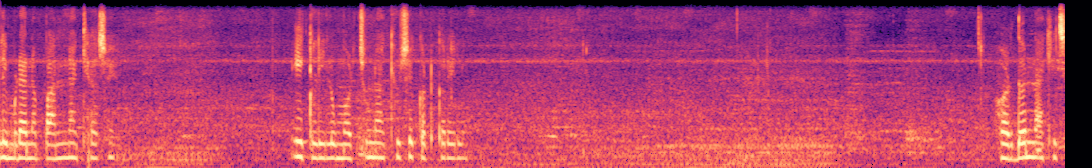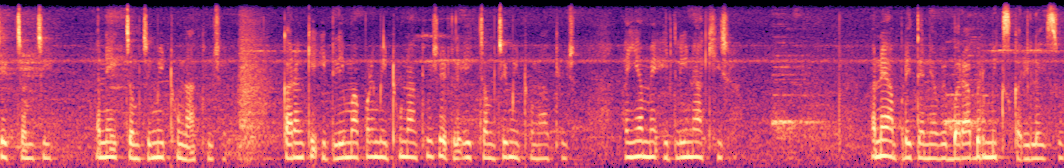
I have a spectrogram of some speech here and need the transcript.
લીમડાના પાન નાખ્યા છે. એક લીલું મરચું નાખ્યું છે કટ કરેલું. હળદર નાખી છે એક ચમચી અને એક ચમચી મીઠું નાખ્યું છે. કારણ કે ઇડલીમાં પણ મીઠું નાખ્યું છે એટલે એક ચમચી મીઠું નાખ્યું છે. અહીંયા મેં ઇડલી નાખી છે. અને આપણે તેને હવે બરાબર મિક્સ કરી લઈશું.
